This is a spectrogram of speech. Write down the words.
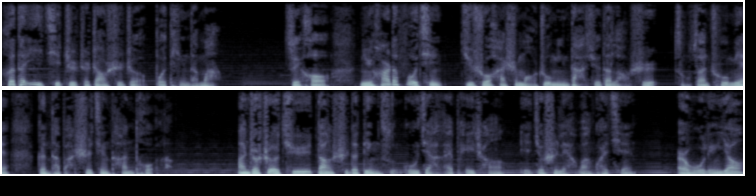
和他一起指着肇事者不停的骂。最后，女孩的父亲据说还是某著名大学的老师，总算出面跟他把事情谈妥了，按照社区当时的定损估价来赔偿，也就是两万块钱。而五零幺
